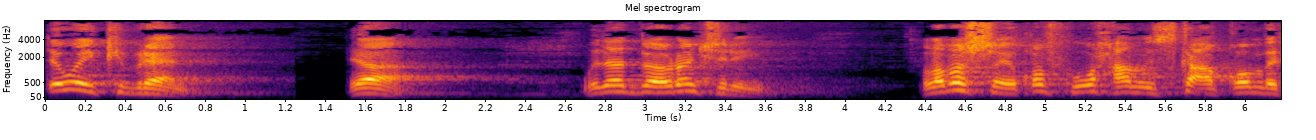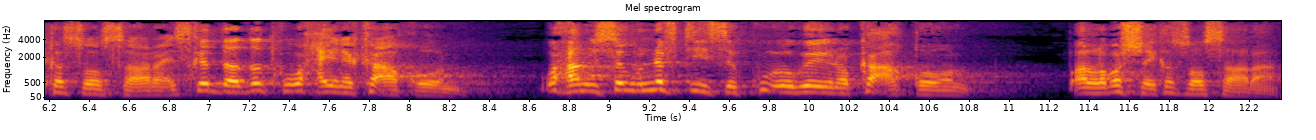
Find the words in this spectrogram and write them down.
dee way kibraan yaa wadaad baa odhan jiray laba shay qofku waxaanu iska aqoon bay ka soo saaraan. Iska daa dadku waxayna ka aqoon. Waxaanu isagu naftiisa ku ogeyn oo ka aqoon baa laba shay ka soo saaraan.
